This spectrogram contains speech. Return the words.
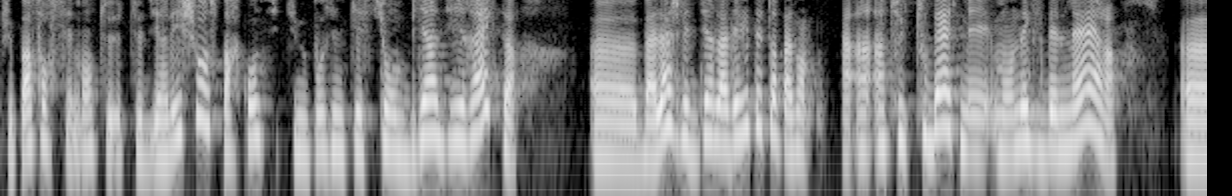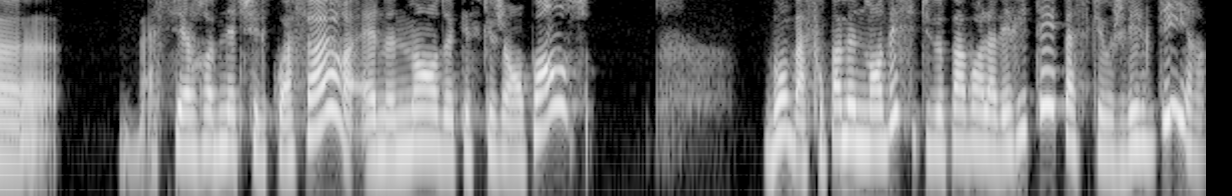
je vais pas forcément te, dire les choses. Par contre, si tu me poses une question bien directe, euh, bah là, je vais te dire la vérité. Toi, par exemple, un, un truc tout bête, mais mon ex-belle-mère, euh, bah, si elle revenait de chez le coiffeur, elle me demande qu'est-ce que j'en pense. Bon, bah, faut pas me demander si tu veux pas avoir la vérité, parce que je vais le dire,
